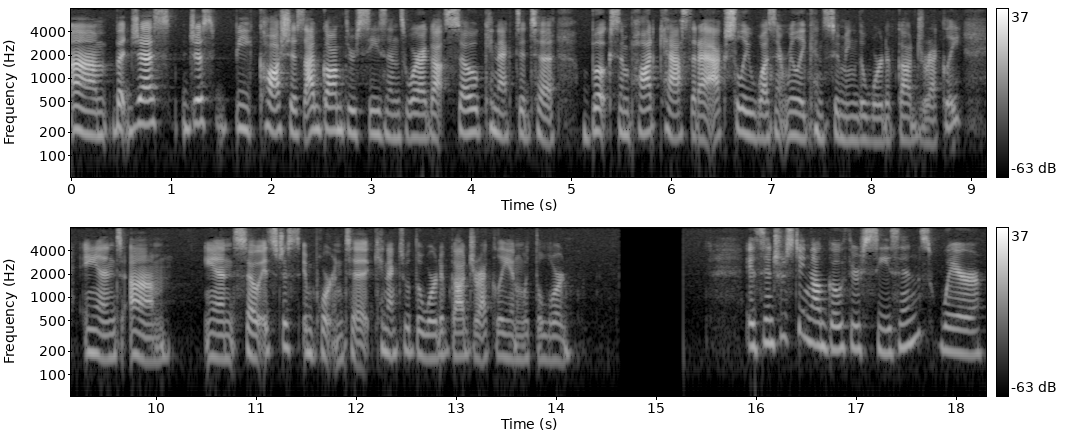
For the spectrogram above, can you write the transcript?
Um, but just just be cautious. I've gone through seasons where I got so connected to books and podcasts that I actually wasn't really consuming the Word of God directly, and um, and so it's just important to connect with the Word of God directly and with the Lord. It's interesting. I'll go through seasons where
